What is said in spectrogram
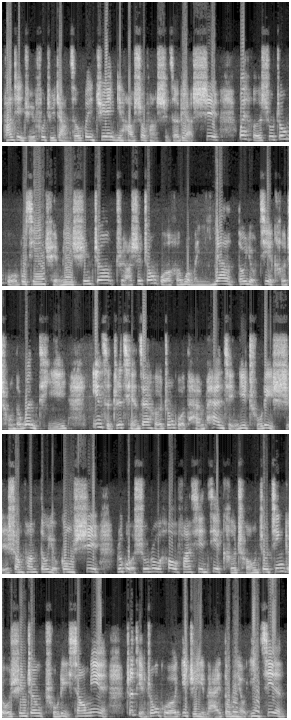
房检局副局长邹慧娟一号受访时则表示，为何说中国不先全面熏蒸，主要是中国和我们一样都有介壳虫的问题，因此之前在和中国谈判检疫处理时，双方都有共识，如果输入后发现介壳虫，就经由熏蒸处理消灭，这点中国一直以来都没有意见。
